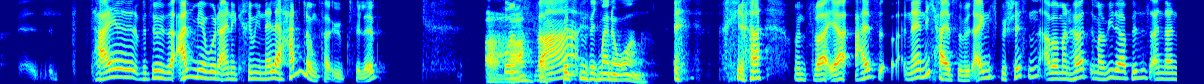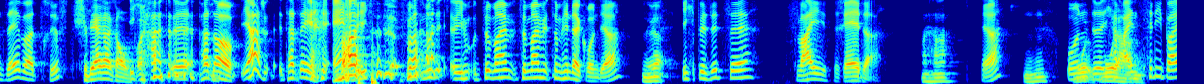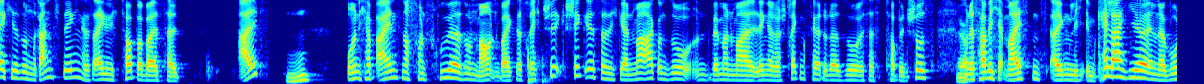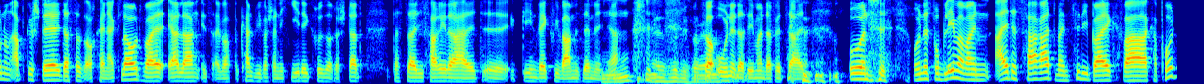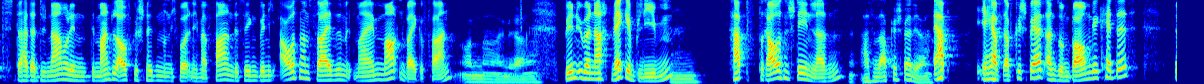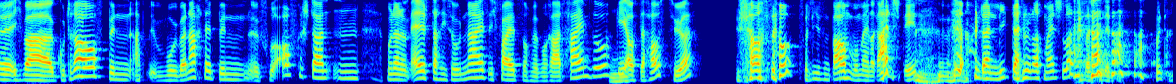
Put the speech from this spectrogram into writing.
Teil, beziehungsweise an mir wurde eine kriminelle Handlung verübt, Philipp. Aha, und zwar. Da spitzen sich meine Ohren. ja, und zwar, ja, halb so, nein, nicht halb so wild, eigentlich beschissen, aber man hört es immer wieder, bis es einen dann selber trifft. Schwerer Raub. Ich hab, äh, pass auf, ja, tatsächlich, ähnlich. Was? Was? Ich, ich, zu meinem, zu meinem, zum Hintergrund, ja? Ja. Ich besitze zwei Räder. Aha. Ja? Mhm. Und äh, ich habe ein Citybike hier, so ein Ranzding, das ist eigentlich top, aber ist halt alt. Mhm. Und ich habe eins noch von früher, so ein Mountainbike, das recht schick, schick ist, das ich gern mag und so. Und wenn man mal längere Strecken fährt oder so, ist das top in Schuss. Ja. Und das habe ich meistens eigentlich im Keller hier in der Wohnung abgestellt, dass das auch keiner klaut, weil Erlangen ist einfach bekannt, wie wahrscheinlich jede größere Stadt, dass da die Fahrräder halt äh, gehen weg wie warme Semmeln. Ja? Mhm. Ja, das ist wirklich so. Und zwar ja. ohne, dass jemand dafür zahlt. und, und das Problem war, mein altes Fahrrad, mein Citybike, war kaputt. Da hat der Dynamo den, den Mantel aufgeschnitten und ich wollte nicht mehr fahren. Deswegen bin ich ausnahmsweise mit meinem Mountainbike gefahren. Oh nein, ja. Bin über Nacht weggeblieben. Hab's draußen stehen lassen. Hast du es abgesperrt, ja? Ich, hab, ich hab's abgesperrt, an so einen Baum gekettet. Äh, Ich war gut drauf, bin hab wo übernachtet, bin äh, früh aufgestanden und dann um elf dachte ich so, nice, ich fahre jetzt noch mit dem Rad heim so, gehe aus der Haustür, schau so zu diesem Baum, wo mein Rad steht und dann liegt da nur noch mein Schloss zerschnitten. und,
